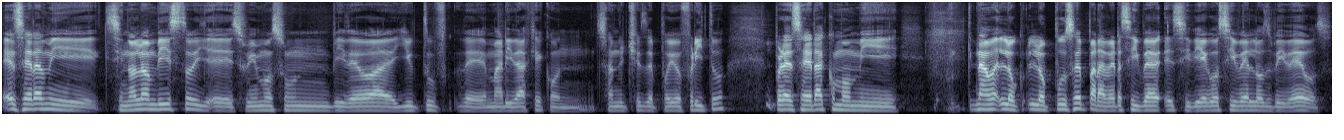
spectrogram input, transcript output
Ese era mi. Si no lo han visto, eh, subimos un video a YouTube de maridaje con sándwiches de pollo frito. Pero ese era como mi. nada, Lo, lo puse para ver si, ve- si Diego sí ve los videos.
